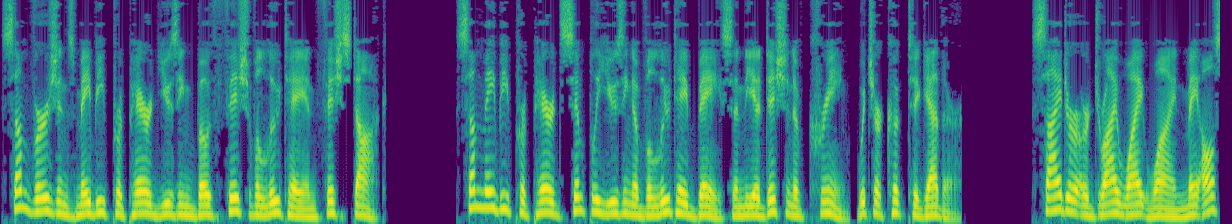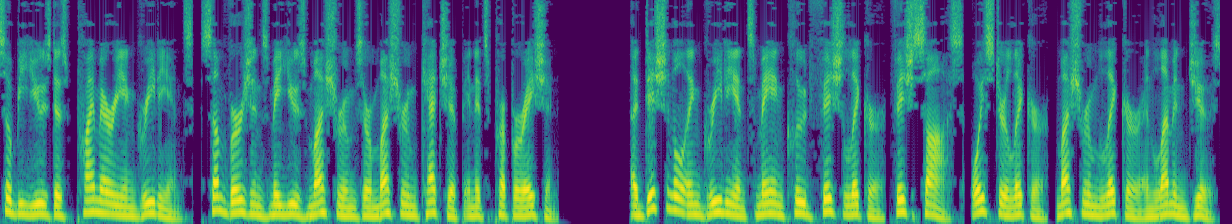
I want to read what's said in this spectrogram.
Some versions may be prepared using both fish velouté and fish stock. Some may be prepared simply using a velouté base and the addition of cream, which are cooked together. Cider or dry white wine may also be used as primary ingredients. Some versions may use mushrooms or mushroom ketchup in its preparation. Additional ingredients may include fish liquor fish sauce, oyster liquor, mushroom liquor and lemon juice.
